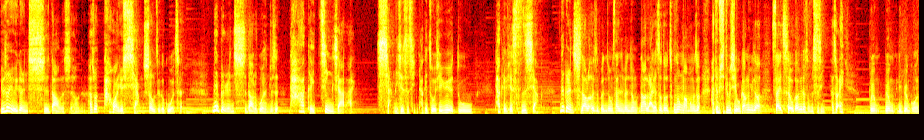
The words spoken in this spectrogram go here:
有时候有一个人迟到的时候呢，他说他后来就享受这个过程。那个人迟到的过程就是他可以静下来想一些事情，他可以做一些阅读，他可以有些思想。那个人迟到了二十分钟、三十分钟，然后来的时候都匆匆忙忙的说啊，对不起，对不起，我刚刚遇到塞车，我刚刚遇到什么事情？他说，哎，不用不用，你不用跟我，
